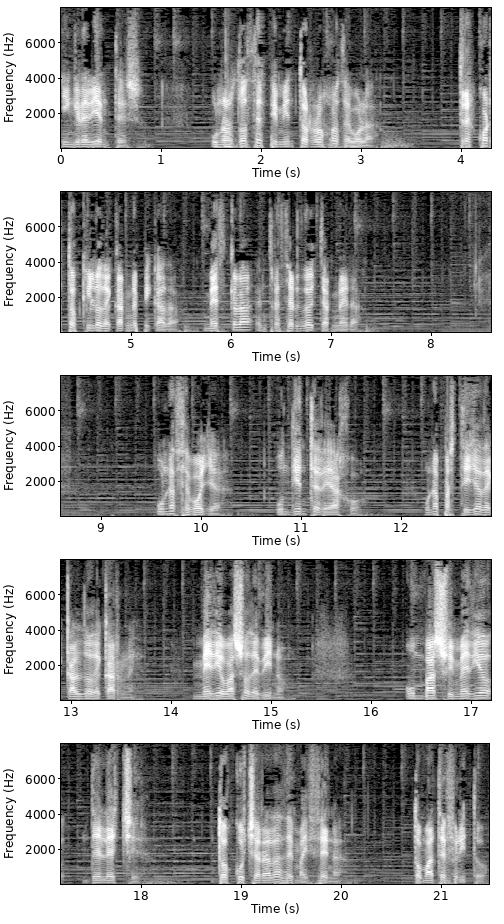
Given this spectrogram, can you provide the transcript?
Ingredientes. Unos 12 pimientos rojos de bola. 3 cuartos kilo de carne picada, mezcla entre cerdo y ternera. Una cebolla, un diente de ajo, una pastilla de caldo de carne, medio vaso de vino, un vaso y medio de leche, dos cucharadas de maicena, tomate frito,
